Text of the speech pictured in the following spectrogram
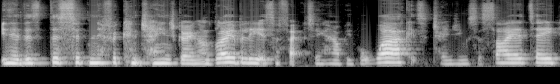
You know, there's, there's significant change going on globally. It's affecting how people work. It's a changing society.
